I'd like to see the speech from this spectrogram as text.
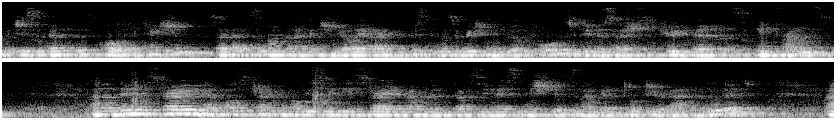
which is the benefits qualification. So that's the one that I mentioned earlier. OpenFisca was originally built for to do the social security benefits in France. Uh, then in Australia, we have AUSTRAC and obviously the Australian government GovCMS initiatives that I'm going to talk to you about in a little bit. Uh,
